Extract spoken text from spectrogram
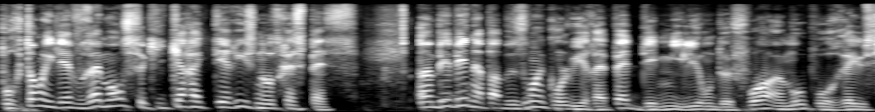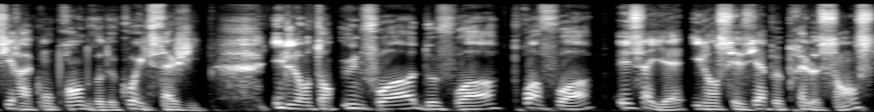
Pourtant, il est vraiment ce qui caractérise notre espèce. Un bébé n'a pas besoin qu'on lui répète des millions de fois un mot pour réussir à comprendre de quoi il s'agit. Il l'entend une fois, deux fois, trois fois, et ça y est, il en saisit à peu près le sens,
